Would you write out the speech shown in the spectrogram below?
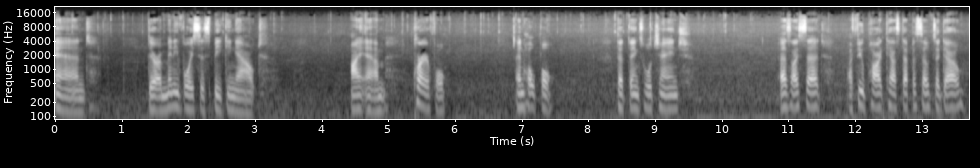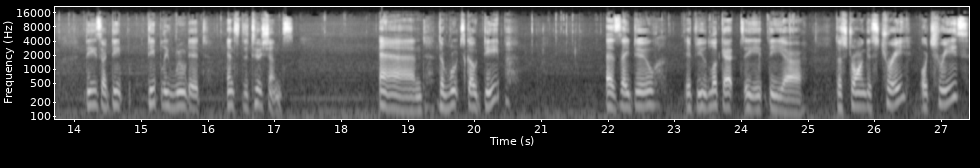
And there are many voices speaking out. I am prayerful and hopeful that things will change. As I said a few podcast episodes ago, these are deep, deeply rooted institutions, and the roots go deep, as they do. If you look at the the uh, the strongest tree or trees,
